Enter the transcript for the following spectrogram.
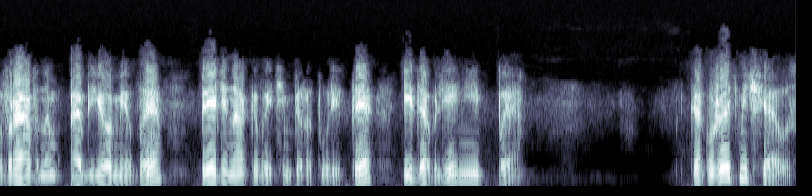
в равном объеме В при одинаковой температуре Т и давлении П. Как уже отмечалось,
